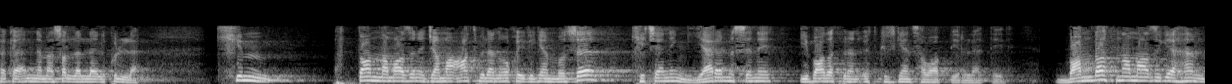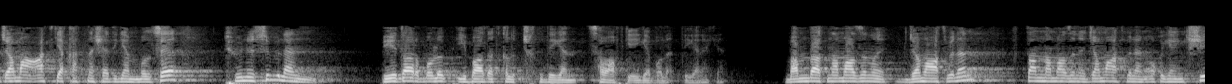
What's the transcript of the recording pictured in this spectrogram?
فكأنما صلى الليل كله kim xufton namozini jamoat bilan o'qiydigan bo'lsa kechaning yarmisini ibodat bilan o'tkazgan savob beriladi deydi bomdod namoziga ham jamoatga qatnashadigan bo'lsa tunisi bilan bedor bo'lib ibodat qilib chiqdi degan savobga ega bo'ladi degan ekan Bamdod namozini jamoat bilan xufton namozini jamoat bilan o'qigan kishi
